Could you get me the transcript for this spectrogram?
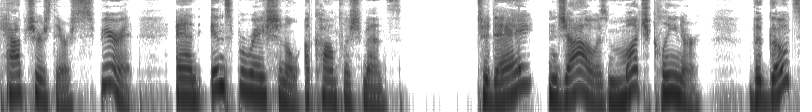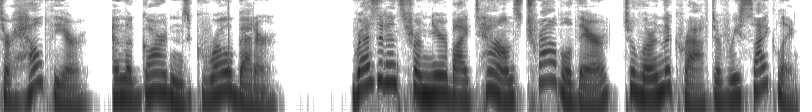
captures their spirit and inspirational accomplishments. Today, Njau is much cleaner, the goats are healthier, and the gardens grow better. Residents from nearby towns travel there to learn the craft of recycling.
